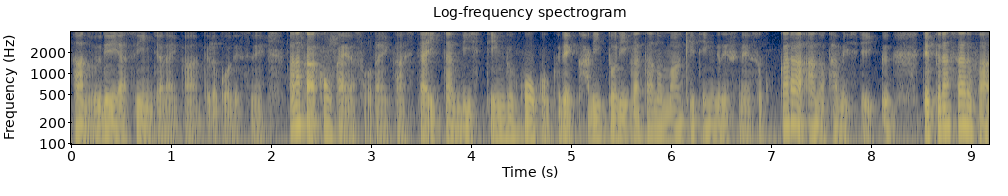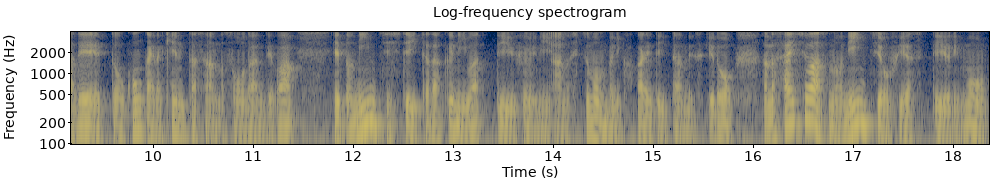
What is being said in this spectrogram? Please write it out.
あの、売れやすいんじゃないかなってところですね。まあ、だから今回の相談に関しては、一旦リスティング広告で刈り取り型のマーケティングですね。そこから、あの、試していく。で、プラスアルファで、えっと、今回の健太さんの相談では、えっと、認知していただくにはっていうふうに、あの、質問文に書かれていたんですけど、あの、最初はその認知を増やすっていうよりも、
